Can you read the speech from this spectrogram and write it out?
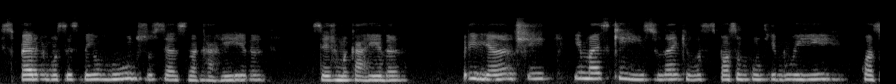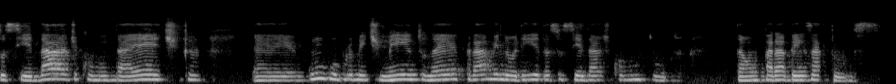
Espero que vocês tenham muito sucesso na carreira, seja uma carreira brilhante e mais que isso, né, que vocês possam contribuir com a sociedade, com muita ética, é, com comprometimento, né, para a melhoria da sociedade como um todo. Então, parabéns a todos.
